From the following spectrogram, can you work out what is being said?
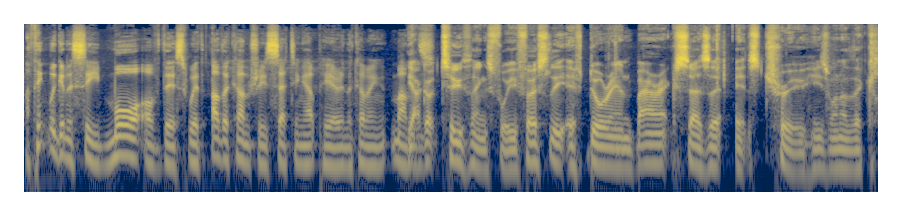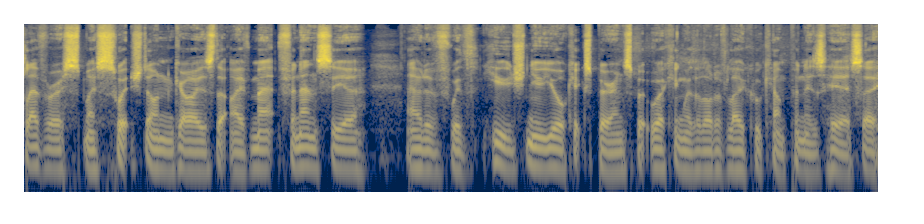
I think we're going to see more of this with other countries setting up here in the coming months. Yeah, I've got two things for you. Firstly, if Dorian Barak says it, it's true. He's one of the cleverest, most switched on guys that I've met. Financier out of with huge New York experience, but working with a lot of local companies here. So,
